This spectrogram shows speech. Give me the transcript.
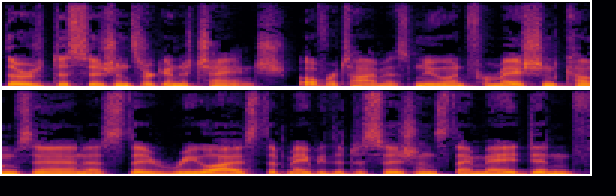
their decisions are going to change over time as new information comes in, as they realize that maybe the decisions they made didn't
